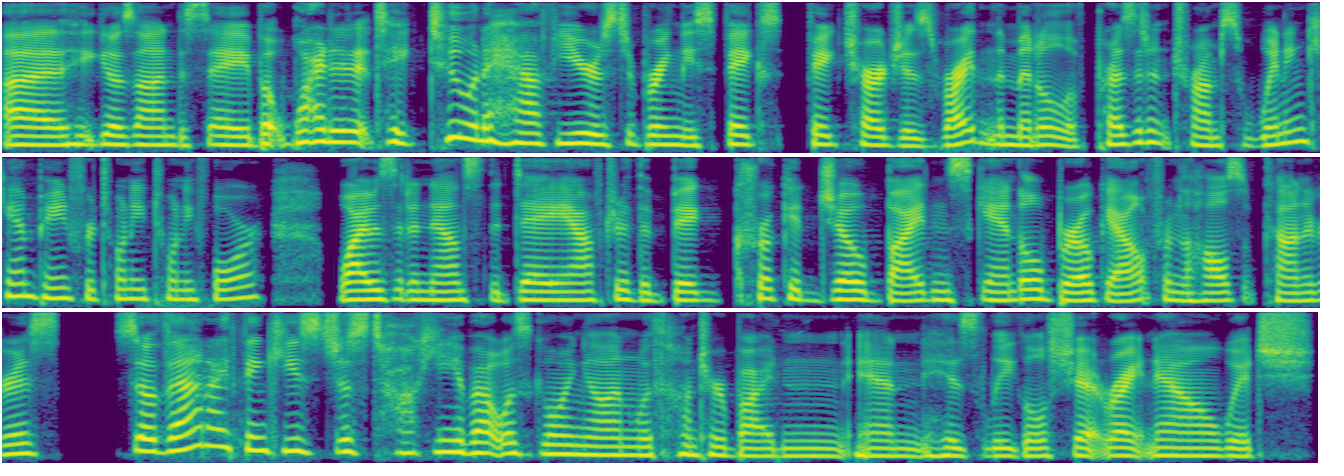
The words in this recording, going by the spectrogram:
uh, he goes on to say, but why did it take two and a half years to bring these fake, fake charges right in the middle of President Trump's winning campaign for 2024? Why was it announced the day after the big crooked Joe Biden scandal broke out from the halls of Congress? So that I think he's just talking about what's going on with Hunter Biden and his legal shit right now, which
